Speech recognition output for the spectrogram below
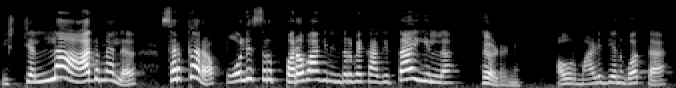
ಇಷ್ಟೆಲ್ಲ ಆದಮೇಲೆ ಸರ್ಕಾರ ಪೊಲೀಸರು ಪರವಾಗಿ ನಿಂದಿರಬೇಕಾಗಿತ್ತಾ ಇಲ್ಲ? ಹೇಳ್ರಿ ನೀವು. ಅವ್ರು ಮಾಡಿದ್ದೇನು ಗೊತ್ತಾ?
